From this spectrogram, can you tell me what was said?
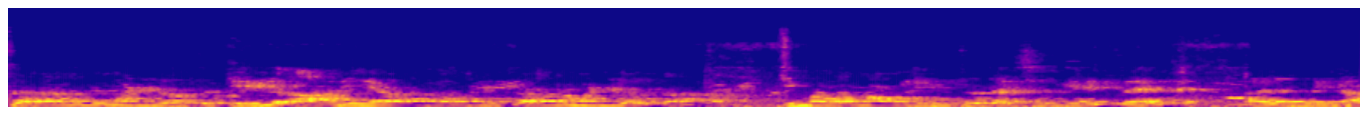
सरांना मी म्हणलं होतं की आणि या सरांना म्हणलं होतं की मला माऊलींचं दर्शन घ्यायचं आहे आळंदीला.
